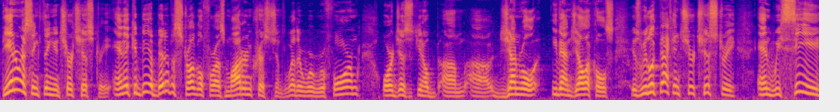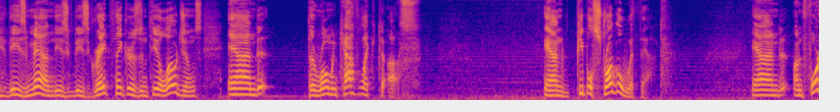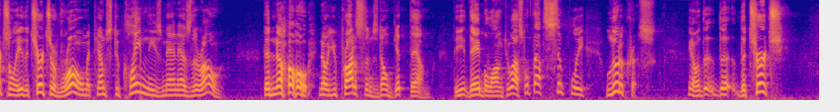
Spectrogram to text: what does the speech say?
The interesting thing in church history, and it can be a bit of a struggle for us modern Christians, whether we're Reformed or just you know um, uh, general evangelicals, is we look back in church history and we see these men, these these great thinkers and theologians, and the Roman Catholic to us. And people struggle with that. And unfortunately, the Church of Rome attempts to claim these men as their own. That no, no, you Protestants don't get them. they belong to us. Well, that's simply ludicrous. You know, the, the, the church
